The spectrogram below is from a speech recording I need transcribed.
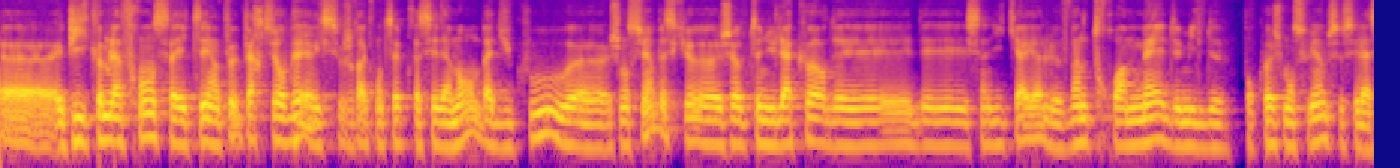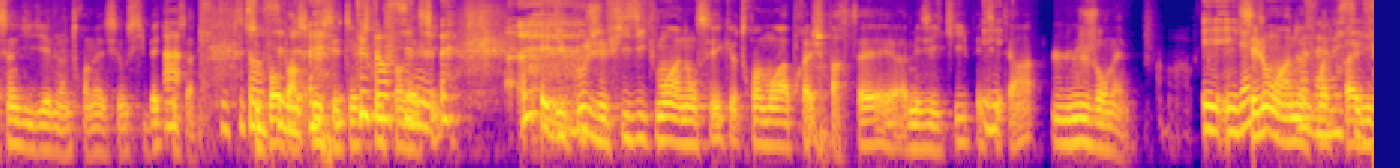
Euh, et puis, comme la France a été un peu perturbée avec ce que je racontais précédemment, bah, du coup, euh, je m'en souviens parce que j'ai obtenu l'accord des, des, syndicats le 23 mai 2002. Pourquoi je m'en souviens? Parce que c'est la Saint-Didier le 23 mai, c'est aussi bête que ah, ça. C'est pas parce que c'était tout fantastique. Et du coup, j'ai physiquement annoncé que trois mois après, je partais à mes équipes, etc., le jour même. C'est long, hein, neuf mois de préavis.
